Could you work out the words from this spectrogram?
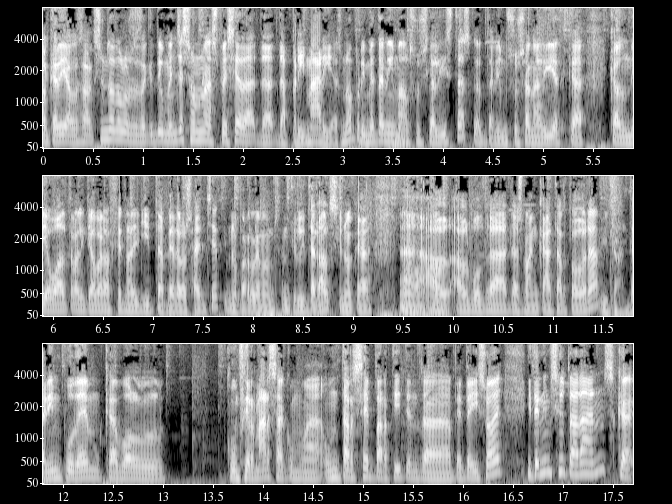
el que deia, les eleccions andaloses d'aquest diumenge són una espècie de, de, de primàries, no? Primer tenim els socialistes, que tenim Susana Díaz, que, que un dia o altre li acabarà fent el llit a Pedro Sánchez, i no parlem en sentit literal, sinó que uh, el, el voldrà desbancar tard o d'hora. I. Tenim Podem, que vol confirmar-se com a un tercer partit entre PP i PSOE, i tenim Ciutadans, que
